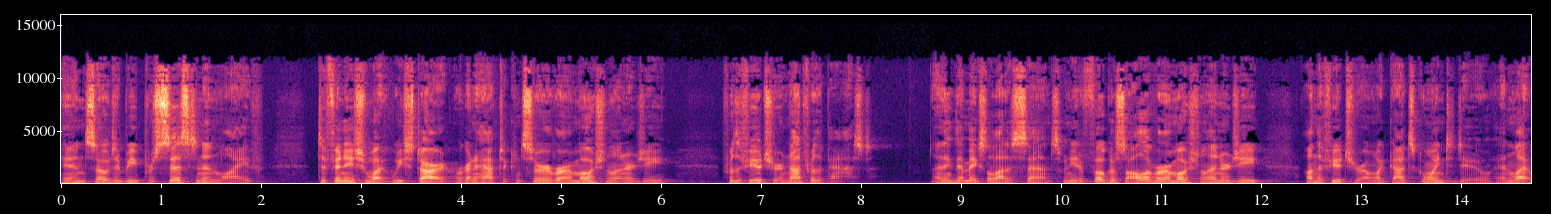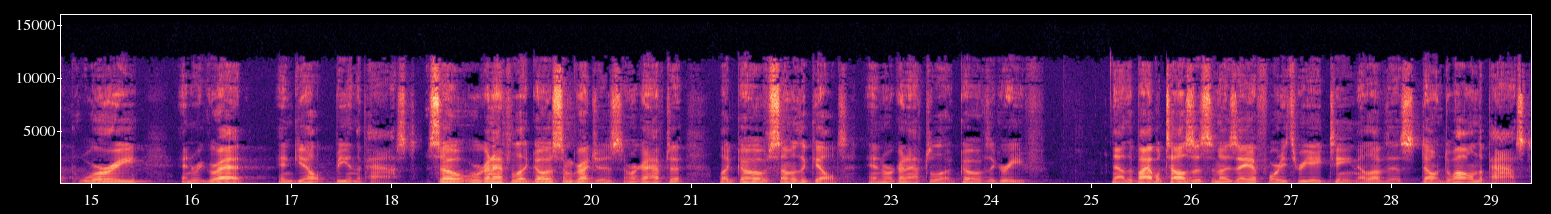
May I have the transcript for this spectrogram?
And so to be persistent in life, to finish what we start, we're going to have to conserve our emotional energy for the future, not for the past. I think that makes a lot of sense. We need to focus all of our emotional energy on the future, on what God's going to do, and let worry and regret and guilt be in the past. So we're going to have to let go of some grudges, and we're going to have to let go of some of the guilt, and we're going to have to let go of the grief. Now, the Bible tells us in Isaiah 43:18, I love this, don't dwell on the past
